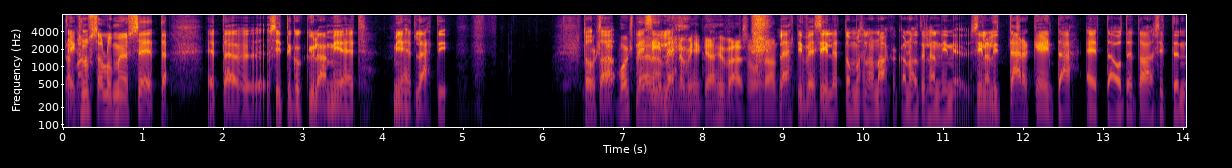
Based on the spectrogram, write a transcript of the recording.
Tämä. Eikö sinussa ollut myös se, että, että sitten kun kylän miehet, miehet lähti Voiko tota, voiko tämä enää vesille, mennä mihinkään hyvään suuntaan? lähti vesille tuommoisella nahkakanootilla, niin siinä oli tärkeintä, että otetaan sitten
